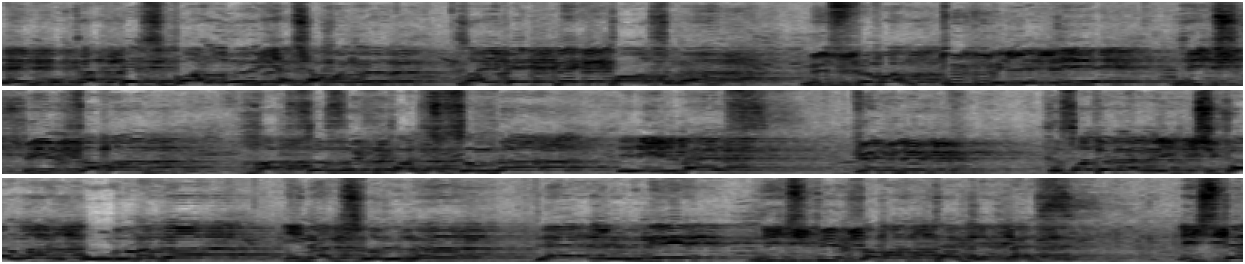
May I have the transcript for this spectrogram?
en mukaddes varlığı yaşamını kaybetmek pahasına Müslüman Türk milleti hiçbir zaman haksızlık karşısında eğilmez, günlük kısa dönemlik çıkarlar uğruna da inançlarını, değerlerini hiçbir zaman terk etmez. İşte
